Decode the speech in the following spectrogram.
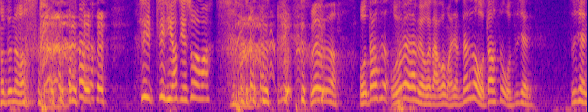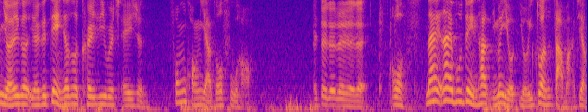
哦，真的吗？这这题要结束了吗？没有没有没有，我倒是我没有在美国打过麻将，但是我倒是我之前之前有一个有一个电影叫做《Crazy Rich Asian》疯狂亚洲富豪哎，对对对对对。哦，那那一部电影它里面有有一段是打麻将，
